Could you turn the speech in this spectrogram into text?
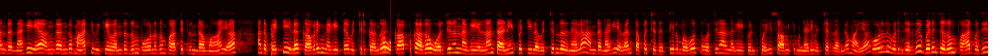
அந்த நகையை அங்கங்கே மாற்றி வைக்க வந்ததும் போனதும் பார்த்துட்டு இருந்தா மாயா அந்த பெட்டியில் கவரிங் நகை தான் வச்சுருக்காங்க காப்புக்காக ஒரிஜினல் நகையெல்லாம் தனி பெட்டியில் வச்சிருந்ததுனால அந்த நகையெல்லாம் தப்பிச்சது. திரும்பவும் ஒரிஜினல் நகையை கொண்டு போய் சாமிக்கு முன்னாடி வச்சிடுறாங்க மாயா. பொழுது விடிஞ்சிருது. விடிஞ்சதும் பார்வதி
